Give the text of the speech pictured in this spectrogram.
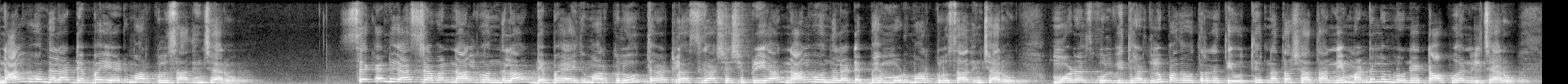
నాలుగు వందల డెబ్బై ఏడు మార్కులు సాధించారు. సెకండ్గా శ్రవణ్ నాలుగు వందల డెబ్బై ఐదు మార్కులు థర్డ్ క్లాస్గా శశిప్రియ నాలుగు వందల డెబ్బై మూడు మార్కులు సాధించారు. మోడల్ స్కూల్ విద్యార్థులు పదవ తరగతి ఉత్తీర్ణత శాతాన్ని మండలంలోనే టాప్గా నిలిచారు.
